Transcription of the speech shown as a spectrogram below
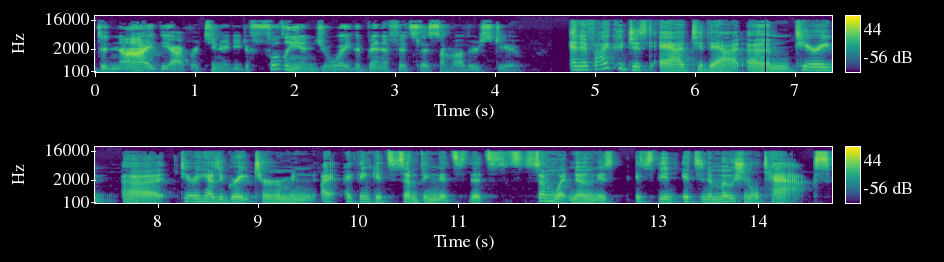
denied the opportunity to fully enjoy the benefits that some others do. And if I could just add to that, um, Terry uh, Terry has a great term, and I, I, think it's something that's that's somewhat known as it's the it's an emotional tax,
